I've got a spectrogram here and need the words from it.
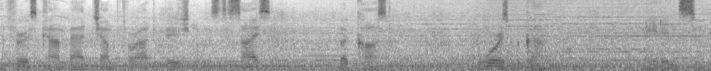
the first combat jump for our division, was decisive, but costly. The war has begun. May it end soon.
